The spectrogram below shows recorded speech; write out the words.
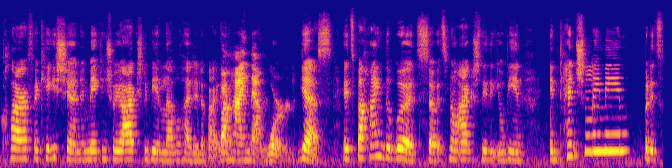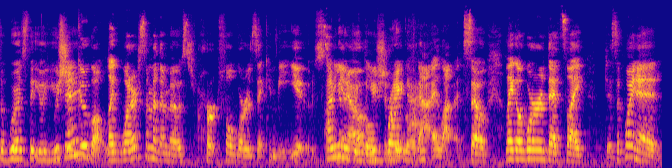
clarification and making sure you're actually being level-headed about it Behind that word. Yes, it's behind the words, so it's not actually that you're being intentionally mean, but it's the words that you're using. We should Google like what are some of the most hurtful words that can be used. I'm gonna know? Google You should right Google now. that. I love it. So like a word that's like disappointed,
